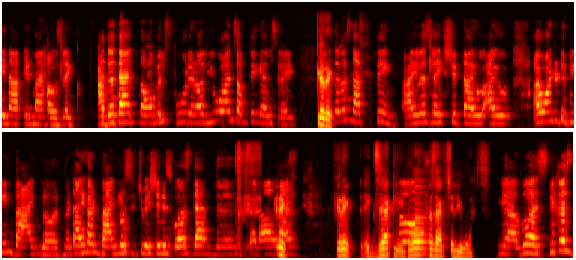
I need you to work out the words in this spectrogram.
in our, in my house. Like other than normal food and all. You want something else, right? Correct. There was nothing. I was like, shit. I I I wanted to be in Bangalore, but I heard Bangalore situation is worse than this and all. Correct. And Correct. Exactly. It Oh. was actually worse. yeah, worse because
